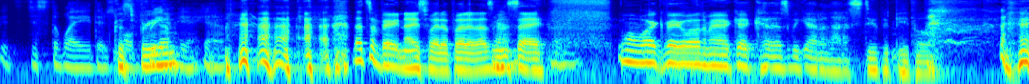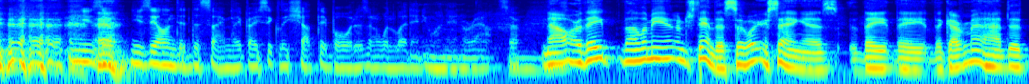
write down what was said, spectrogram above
it's just the way there's more freedom, freedom here. Yeah, that's a very nice way to put it. I was yeah. going to say, yeah. it won't work very well in America because we got a lot of stupid people. New, Zealand, New, Zealand, did the same. They basically shut their borders and wouldn't let anyone in or out. So now, are they? Now, let me understand this. So, what you're saying is they, they, the government had to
